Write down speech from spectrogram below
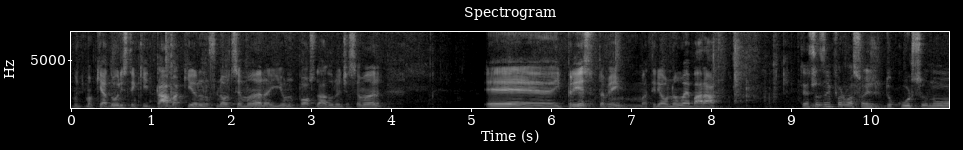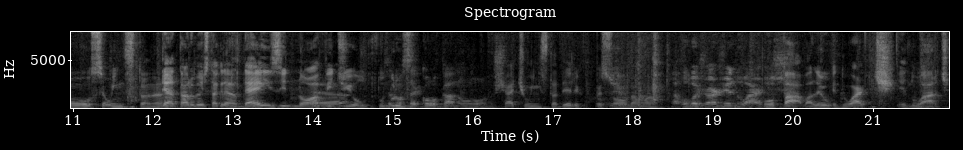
Muitos maquiadores têm que estar maquiando no final de semana e eu não posso dar durante a semana. É, e preço também, o material não é barato. Tem essas informações do curso no seu Insta, né? Tá, tá no meu Instagram, 10 e 9 É, de Você outubro. consegue colocar no, no chat o Insta dele? O pessoal dá uma. Arroba Jorge Eduardo. Opa, valeu. Eduarte. Eduarte.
